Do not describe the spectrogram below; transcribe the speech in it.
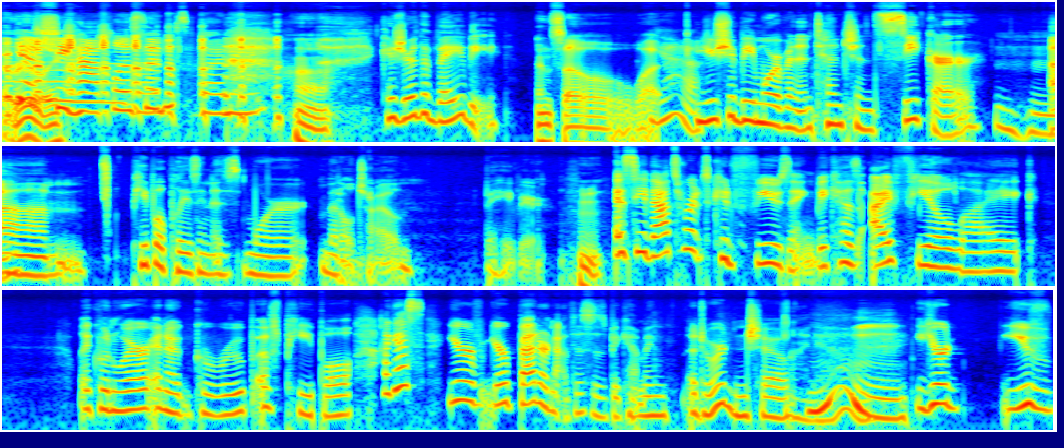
Really? Yeah, she half listened. funny. Because you're the baby. And so what? Yeah. You should be more of an intention seeker. Mm-hmm. Um, people pleasing is more middle child behavior. Hmm. And see, that's where it's confusing because I feel like like when we're in a group of people, I guess you're you're better now. This is becoming a Jordan show. I know. You're you've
